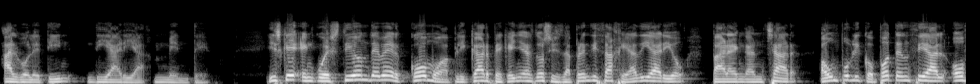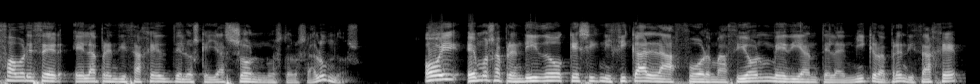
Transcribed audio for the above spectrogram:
al boletín diariamente. Y es que en cuestión de ver cómo aplicar pequeñas dosis de aprendizaje a diario para enganchar a un público potencial o favorecer el aprendizaje de los que ya son nuestros alumnos. Hoy hemos aprendido qué significa la formación mediante el microaprendizaje,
